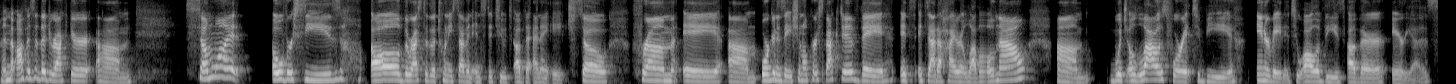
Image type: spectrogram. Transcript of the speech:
And the Office of the Director um, somewhat oversees all the rest of the 27 institutes of the NIH. So from a um, organizational perspective, they it's it's at a higher level now, um, which allows for it to be innervated to all of these other areas.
